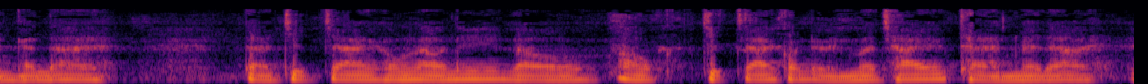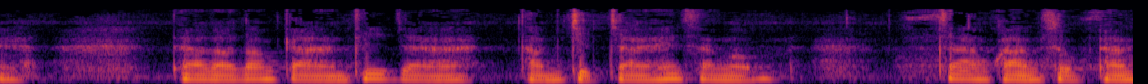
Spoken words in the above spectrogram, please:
นกันได้ แต่จิตใจของเรานี่เราเอาจิตใจคนอื่นมาใช้แทนไม่ได้ ถ้าเราต้องการที่จะทำจิตใจให้สงบ สร้างความสุขทาง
